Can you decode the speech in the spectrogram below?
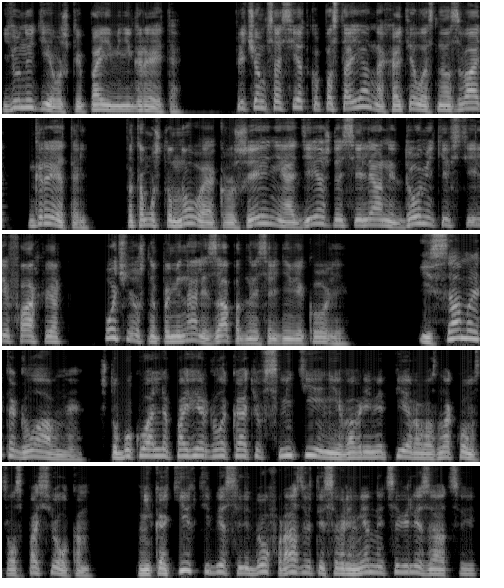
юной девушкой по имени Грета. Причем соседку постоянно хотелось назвать Гретель, потому что новое окружение, одежда, селян домики в стиле фахверк очень уж напоминали западное средневековье. И самое-то главное, что буквально повергло Катю в смятение во время первого знакомства с поселком. Никаких тебе следов развитой современной цивилизации,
